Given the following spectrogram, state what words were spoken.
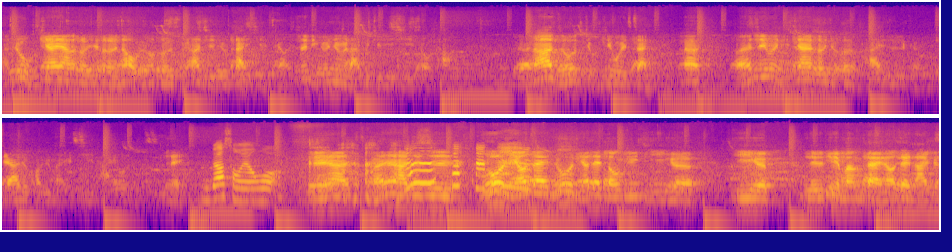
嘛，就我们现在这样喝一喝，然后我又喝水，它其实就代谢掉，所以你根本就会来不及去吸收它。对，然后它只有酒精会占据。那反正是因为你现在喝酒喝很嗨，就是可能等下就跑去买个鸡排或什么之类。你不要怂恿我。对啊，反正他就是，如果你要在如果你要在东区提一个提一个那个便当袋，然后再拿一个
